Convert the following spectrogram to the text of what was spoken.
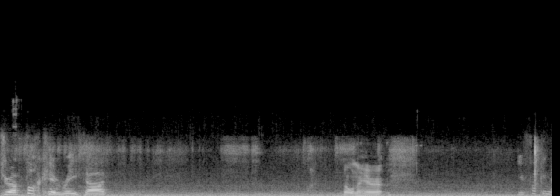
You're a fucking retard. Don't want to hear it. You fucking.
